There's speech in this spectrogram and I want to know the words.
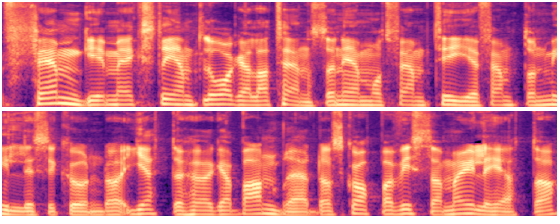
5G med extremt låga latenser ner mot 5, 10, 15 millisekunder, jättehöga bandbredder skapar vissa möjligheter.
